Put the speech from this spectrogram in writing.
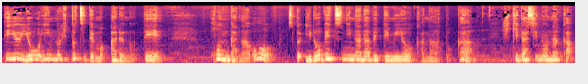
ていう要因の一つでもあるので本棚をちょっと色別に並べてみようかなとか引き出しの中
